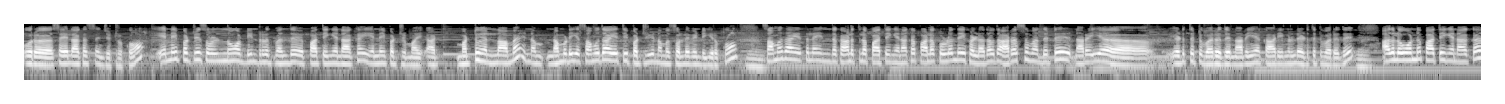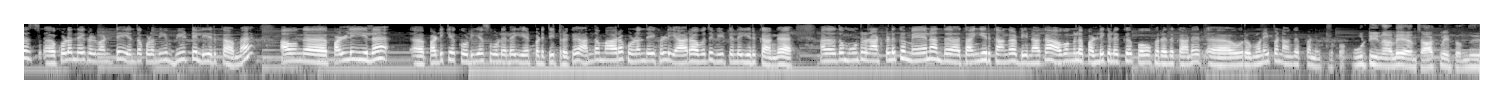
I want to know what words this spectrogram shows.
ஒரு செயலாக செஞ்சுட்டு இருக்கோம் என்னை பற்றி சொல்லணும் அப்படின்றது வந்து பார்த்தீங்கன்னாக்க என்னை பற்றி மட்டும் இல்லாமல் நம் நம்முடைய சமுதாயத்தை பற்றியும் நம்ம சொல்ல வேண்டியிருக்கும். சமுதாயத்தில் இந்த காலத்தில் பார்த்தீங்கன்னாக்கா பல குழந்தைகள் அதாவது அரசு வந்துட்டு நிறைய எடுத்துட்டு வருது நிறைய காரியங்கள் எடுத்துட்டு வருது. அதில் ஒன்று பார்த்தீங்கன்னாக்கா குழந்தைகள் வந்துட்டு எந்த குழந்தையும் வீட்டில் இருக்காம அவங்க பள்ளியில் படிக்கக்கூடிய சூழலை ஏற்படுத்திட்டு இருக்கு அந்த மாதிரி குழந்தைகள் யாராவது வீட்டில் இருக்காங்க. அதாவது மூன்று நாட்களுக்கு மேலே அந்த தங்கியிருக்காங்க அப்படின்னாக்கா அவங்கள பள்ளிகளுக்கு போகிறதுக்கான ஒரு முனைப்பை நாங்கள் பண்ணிட்டு இருக்கோம் ஊட்டினாலே அந்த சாக்லேட் வந்து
